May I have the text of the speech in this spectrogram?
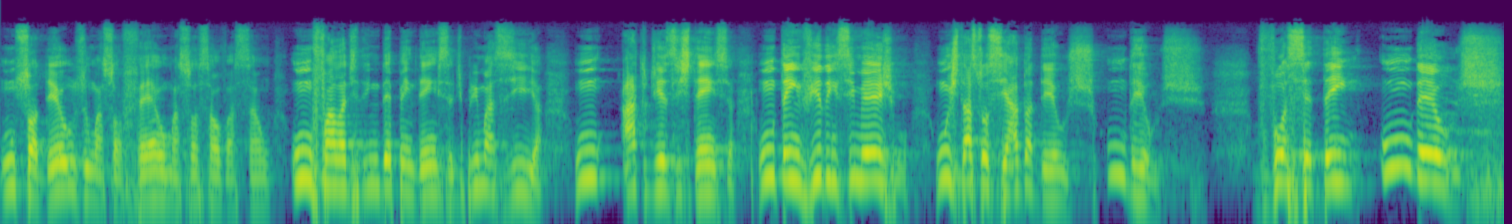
Um só Deus, uma só fé, uma só salvação. Um fala de independência, de primazia. Um ato de existência. Um tem vida em si mesmo. Um está associado a Deus. Um Deus. Você tem um Deus.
